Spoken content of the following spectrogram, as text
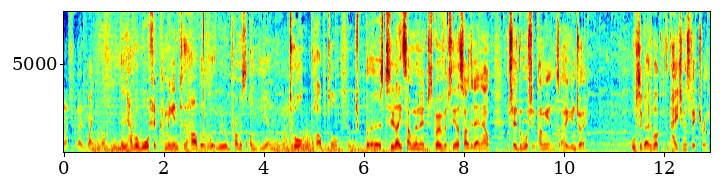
Well, guys, right now we have a warship coming into the harbour. We were promised on the um, tour, the harbour tour, which uh, is too late. So I'm going to just go over to the other side of the deck now and show the warship coming in. So I hope you enjoy. Also, guys, welcome to the HMS Victory.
